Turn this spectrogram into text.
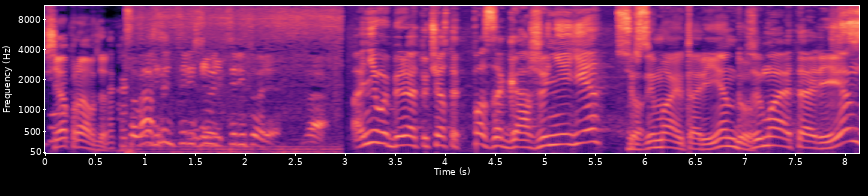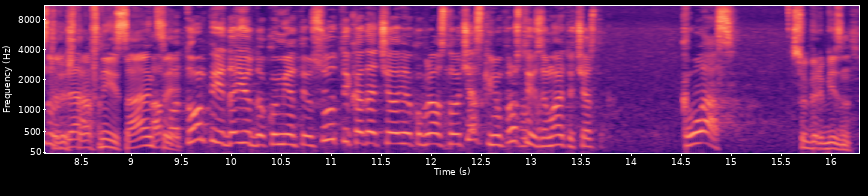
Вся правда. Нас интересует территория. Они выбирают участок по загаживанию, все, Взимают аренду, взимают аренду, стр- да. штрафные а санкции. потом передают документы в суд, и когда человек убрался на участок, ему просто изымают участок. Класс! Супер бизнес.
